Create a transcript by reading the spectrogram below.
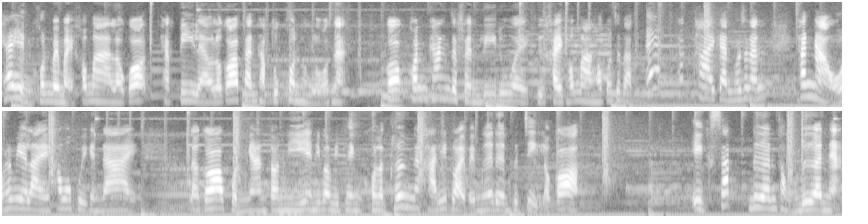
แค่เห็นคนใหม่ๆเข้ามาเราก็แฮปปี้แล้วแล้วก็แฟนคลับทุกคนของโรสน่ะก็ค่อนข้างจะเฟรนลี่ด้วย คือใครเข้ามาเขาก็จะแบบเอ๊ะทักทายกันเพราะฉะนั้นถ้าเหงาถ้ามีอะไรเข้ามาคุยกันได้ แล้วก็ผลงานตอนนี้อันนี้บอกมีเพลงคนละครึ่งนะคะ ที่ปล่อยไปเมื่อเดือนพฤศจิกแล้วก็อีกสักเดือน 2 เดือนเนี่ย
